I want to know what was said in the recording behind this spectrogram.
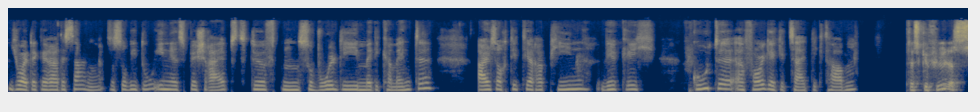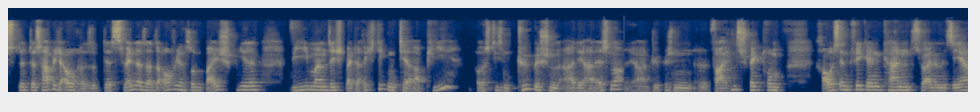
Ich wollte gerade sagen, also so wie du ihn jetzt beschreibst, dürften sowohl die Medikamente als auch die Therapien wirklich gute Erfolge gezeitigt haben. Das Gefühl, das, das habe ich auch. Also der Sven ist also auch wieder so ein Beispiel, wie man sich bei der richtigen Therapie aus diesem typischen ADHSler, ja, typischen äh, Verhaltensspektrum rausentwickeln kann, zu einem sehr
